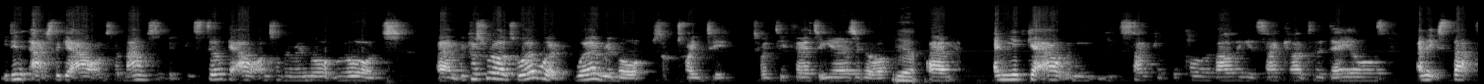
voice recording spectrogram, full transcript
you didn't actually get out onto the mountain, but you could still get out onto the remote roads um, because roads were, were, were remote 20, 20, 30 years ago. Yeah. Um, and you'd get out and you'd cycle up the Cullen Valley, you'd cycle out to the Dales, and it's that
